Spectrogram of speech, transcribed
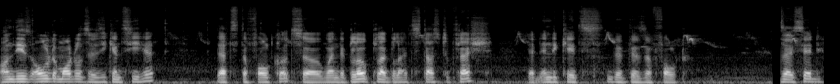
On these older models as you can see here that's the fault code. So when the glow plug light starts to flash that indicates that there's a fault. As i said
